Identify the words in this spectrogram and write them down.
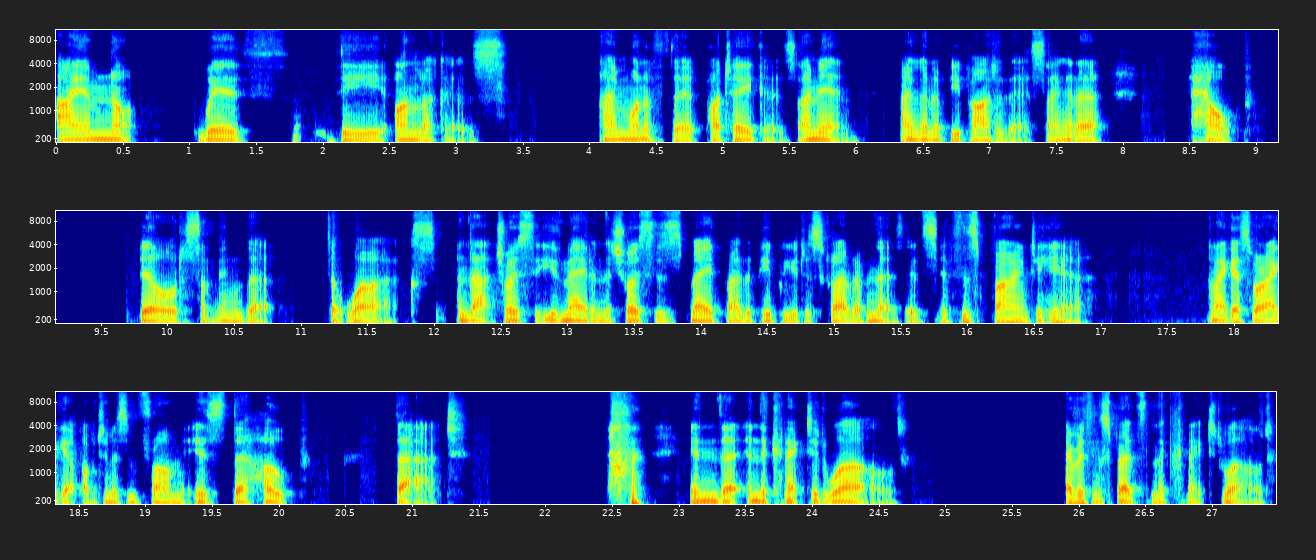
"I am not with the onlookers. I'm one of the partakers. I'm in. I'm going to be part of this. I'm going to help build something that that works. And that choice that you've made and the choices made by the people you described, I mean, that's, it's, it's inspiring to hear. And I guess where I get optimism from is the hope that in the, in the connected world, everything spreads in the connected world.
